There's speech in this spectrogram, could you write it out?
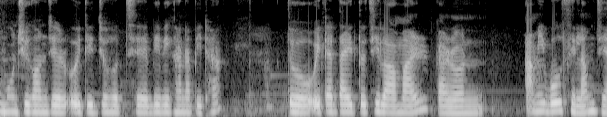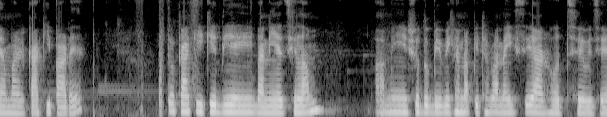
মুন্সীগঞ্জের ঐতিহ্য হচ্ছে বিবিখানা পিঠা। তো ওইটার দায়িত্ব ছিল আমার, কারণ আমি বলছিলাম যে আমার কাকি পারে। তো কাকিকে দিয়েই বানিয়েছিলাম। আমি শুধু বিবিখানা পিঠা বানাইছি আর হচ্ছে ওই যে,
